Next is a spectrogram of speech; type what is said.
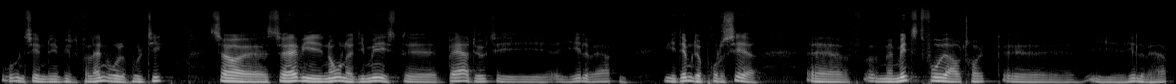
uanset om det er for landbrug eller politik, så, øh, så er vi nogle af de mest øh, bæredygtige i, i hele verden. Vi er dem, der producerer øh, med mindst fodaftryk øh, i hele verden.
